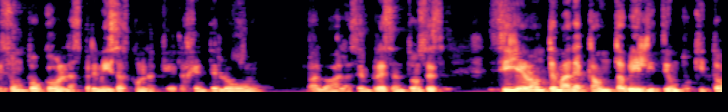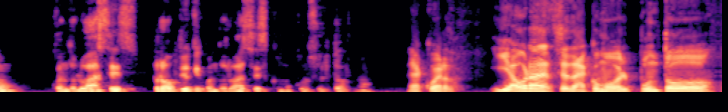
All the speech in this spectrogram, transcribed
es un poco las premisas con las que la gente luego evalúa a las empresas. Entonces, sí lleva un tema de accountability un poquito cuando lo haces propio que cuando lo haces como consultor, ¿no? De acuerdo. Y ahora se da como el punto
